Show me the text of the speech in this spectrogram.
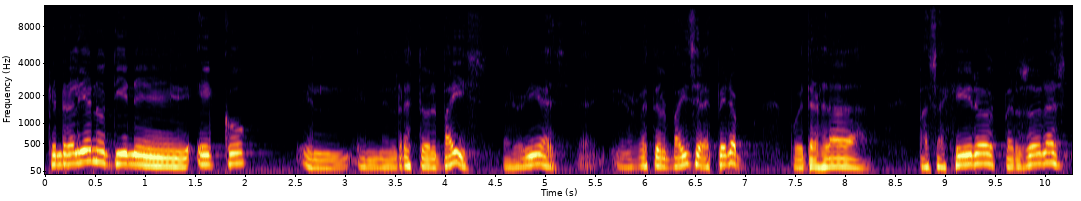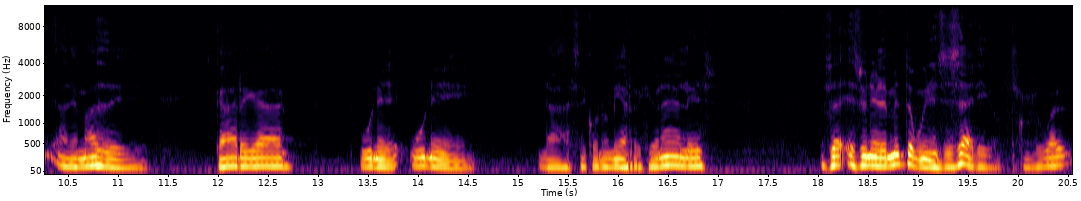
que en realidad no tiene eco en el resto del país. La aerolínea en el resto del país se la espera porque traslada pasajeros, personas, además de carga, une, une las economías regionales. O sea, es un elemento muy necesario, con lo cual...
